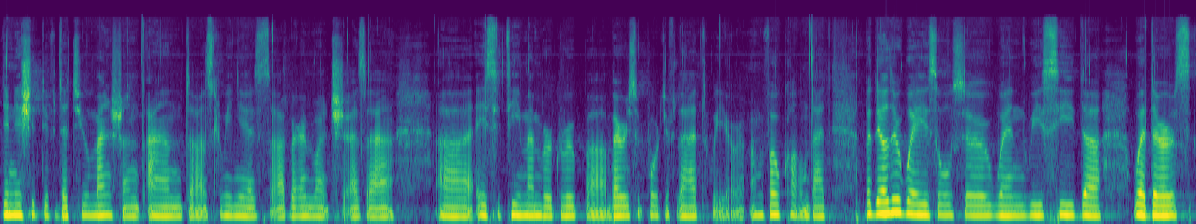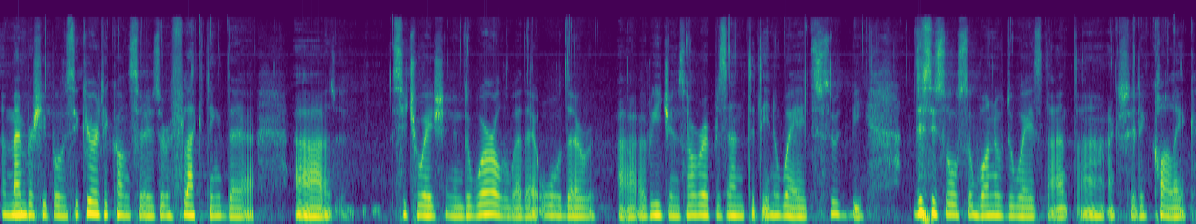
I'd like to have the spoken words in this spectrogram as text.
the initiatives that you mentioned. And uh, Slovenia is uh, very much as a ACT member group uh, very supportive that. We are vocal on that. But the other way is also when we see the whether a membership of a Security Council is reflecting the uh, situation in the world, whether all the uh, regions are represented in a way it should be. This is also one of the ways that uh, actually colleague,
